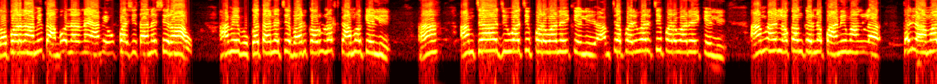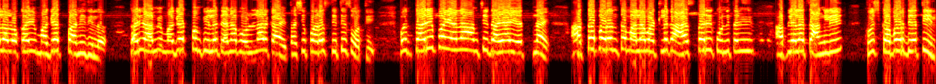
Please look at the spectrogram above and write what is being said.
तोपर्यंत आम्ही थांबवणार नाही. आम्ही उपाशी तानाशी राहू आम्ही भुकतानाचे भर करूनच कामं केली. हा? आमच्या जीवाची पर्वा नाही केली. आमच्या परिवाराची पर्वा नाही केली. आम्हाला लोकांकडनं पाणी मागला. तरी आम्हाला लोकांनी मग्यात पाणी दिलं. तरी आम्ही मग्यात पण पिलं. त्यांना बोलणार काय? तशी परिस्थितीच होती. पण तरी पण यांना आमची दया येत नाही. आतापर्यंत मला वाटलं का आज तरी कोणीतरी आपल्याला चांगली खुशखबर देतील.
